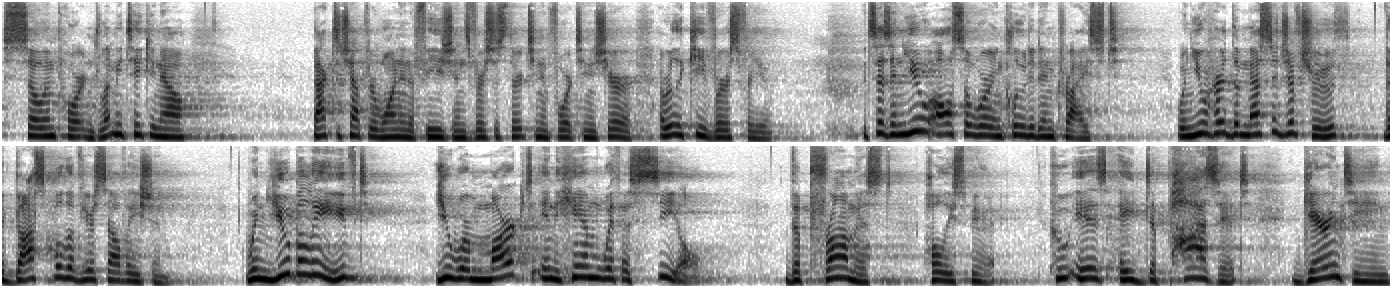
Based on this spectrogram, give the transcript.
so important. Let me take you now back to chapter 1 in Ephesians, verses 13 and 14, and share a really key verse for you. It says, And you also were included in Christ when you heard the message of truth, the gospel of your salvation. When you believed, you were marked in him with a seal, the promised Holy Spirit, who is a deposit guaranteeing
